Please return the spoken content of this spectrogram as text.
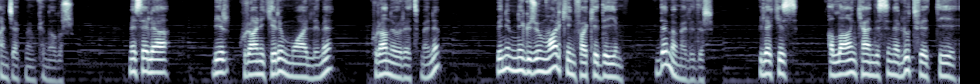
ancak mümkün olur. Mesela bir Kur'an-ı Kerim muallimi, Kur'an öğretmeni benim ne gücüm var ki infak edeyim dememelidir. Bilakis Allah'ın kendisine lütfettiği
